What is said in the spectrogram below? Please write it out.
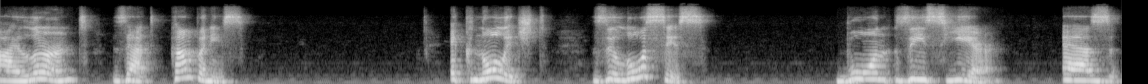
I learned that companies acknowledged the losses born this year as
